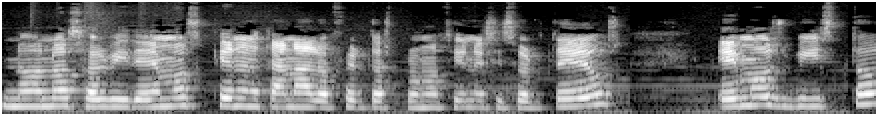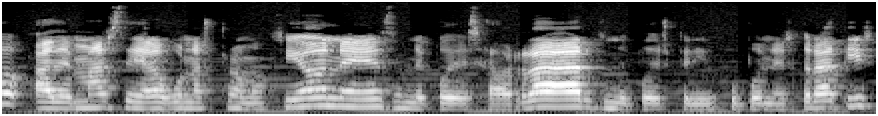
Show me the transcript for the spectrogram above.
No nos olvidemos que en el canal Ofertas, Promociones y Sorteos hemos visto, además de algunas promociones donde puedes ahorrar, donde puedes pedir cupones gratis,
